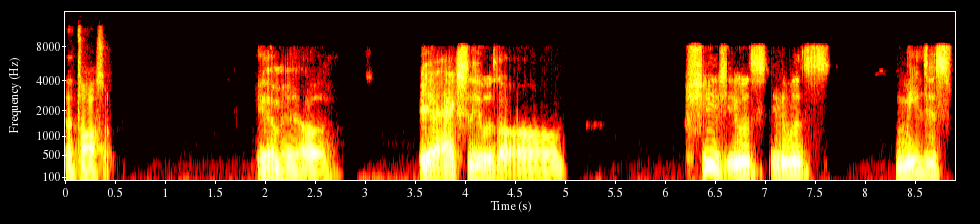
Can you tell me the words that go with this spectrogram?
That's awesome. Yeah, man. Uh, yeah, actually, it was a um, sheesh, it was it was me just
